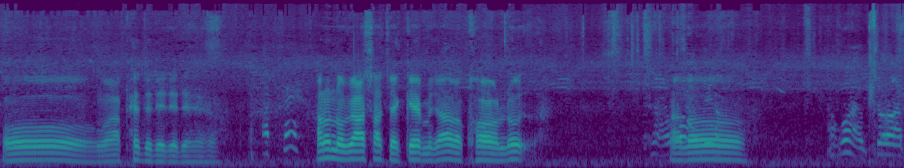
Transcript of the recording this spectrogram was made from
오, 뭐 앞에도 되되되 요. 앞 에? 하루 놈이 와서 제게 뭐자 콘 로. 하 루. 하고 저 앞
